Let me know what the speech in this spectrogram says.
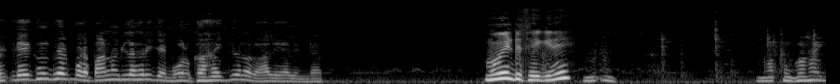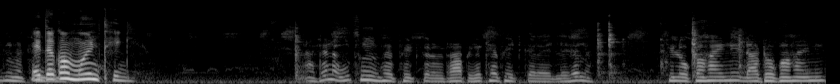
એટલે શું ફેર પડે પાનું જ લહરી જાય. બોલ ઘહાઈ ગયો ને તો હાલી રાત મૂંડ થઈ ગઈ ને? હમ. માથું ઘહાઈ ગયું એ તો કહું મૂંડ થઈ ગઈ આ છે ને ઉથમું છે ફિટ કરેલ રાપ હેઠે ફિટ કરે એટલે છે ને ખીલો કહાય નહીં દાઢો કહાય નહીં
